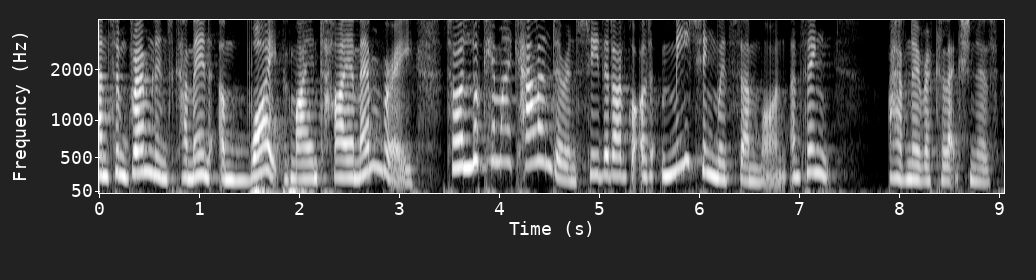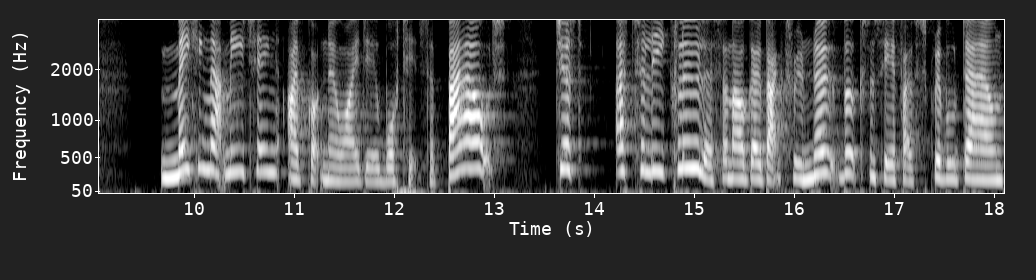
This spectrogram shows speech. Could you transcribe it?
and some gremlins come in and wipe my entire memory. So I look in my calendar and see that I've got a meeting with someone and think, I have no recollection of making that meeting. I've got no idea what it's about. Just utterly clueless. And I'll go back through notebooks and see if I've scribbled down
